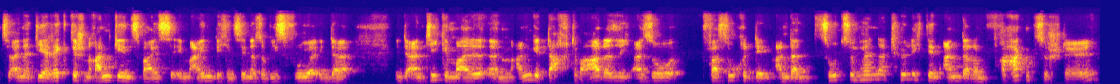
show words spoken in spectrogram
zu einer dialektischen Rangehensweise im eigentlichen Sinne, also wie es früher in der, in der Antike mal ähm, angedacht war, dass ich also versuche, dem anderen zuzuhören natürlich, den anderen Fragen zu stellen.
